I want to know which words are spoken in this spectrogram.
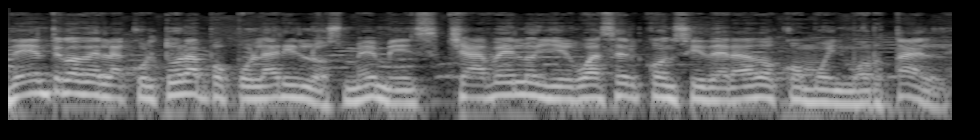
Dentro de la cultura popular y los memes, Chabelo llegó a ser considerado como inmortal,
